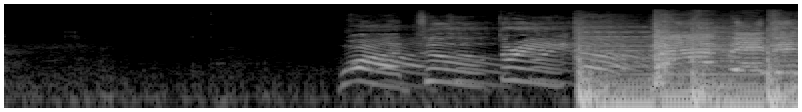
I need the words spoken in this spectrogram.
One, two, three. My baby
